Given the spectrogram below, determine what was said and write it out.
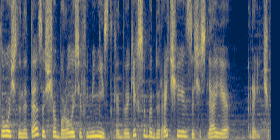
точно не те, за що боролися феміністки, до яких себе, до речі, зачисляє. Рейчел.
